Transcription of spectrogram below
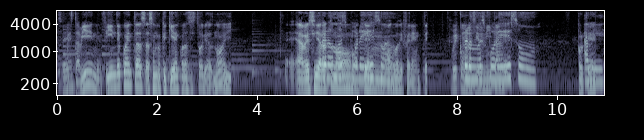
Sí. está bien, en fin de cuentas, hacen lo que quieren con las historias, ¿no? Y A ver si al Pero rato no no, es por meten eso. algo diferente. Güey, como Pero la no es por eso. A Porque ver.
